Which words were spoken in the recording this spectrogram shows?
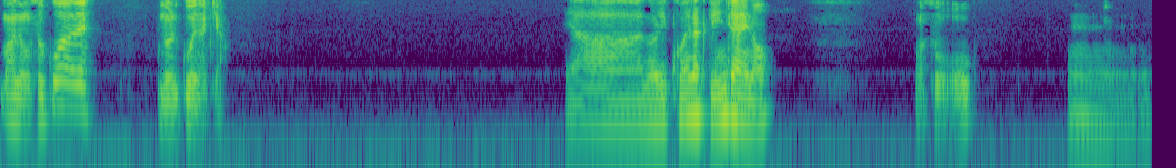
まあでもそこはね、乗り越えなきゃ。いやー、乗り越えなくていいんじゃないの？あ、そう？うーん。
